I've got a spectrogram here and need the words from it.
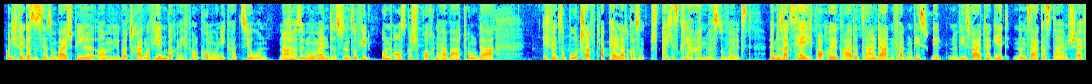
Und ich finde, das ist ja so ein Beispiel ähm, übertragen auf jeden Bereich von Kommunikation. Ne? Also im Moment, es sind so viel unausgesprochene Erwartungen da. Ich finde so Botschaft, Appell da draußen, sprich es klar an, was du willst. Wenn du sagst, hey, ich brauche hier gerade Zahlen, Daten, Fakten, wie es weitergeht, dann sag es deinem Chef.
